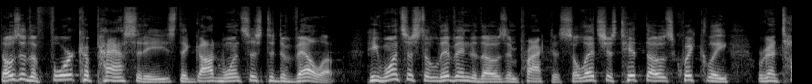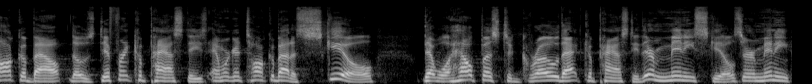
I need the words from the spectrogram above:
those are the four capacities that God wants us to develop. He wants us to live into those in practice. So let's just hit those quickly. We're going to talk about those different capacities and we're going to talk about a skill that will help us to grow that capacity. There are many skills. There are many,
